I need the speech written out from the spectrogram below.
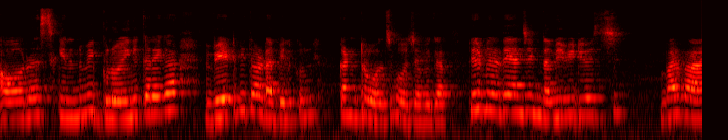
ਔਰ ਸਕਿਨ ਨੂੰ ਵੀ ਗਲੋਇੰਗ ਕਰੇਗਾ, weight ਵੀ ਤੁਹਾਡਾ ਬਿਲਕੁਲ ਕੰਟਰੋਲ 'ਚ ਹੋ ਜਾਵੇਗਾ। ਫਿਰ ਮਿਲਦੇ ਹਾਂ ਜੀ ਨਵੀਂ ਵੀਡੀਓ 'ਚ। ਬਾਏ ਬਾਏ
